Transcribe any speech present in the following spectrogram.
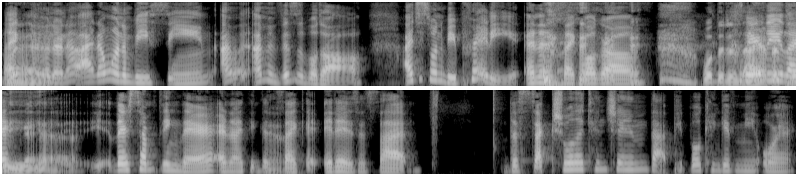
Like, no, no, no. I don't want to be seen. I'm, I'm invisible doll. I just want to be pretty. And then it's like, well, girl, well, the desire clearly like pretty, uh, yeah. there's something there and i think it's Yeah. like it- it is it's that the sexual attention that people can give me or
